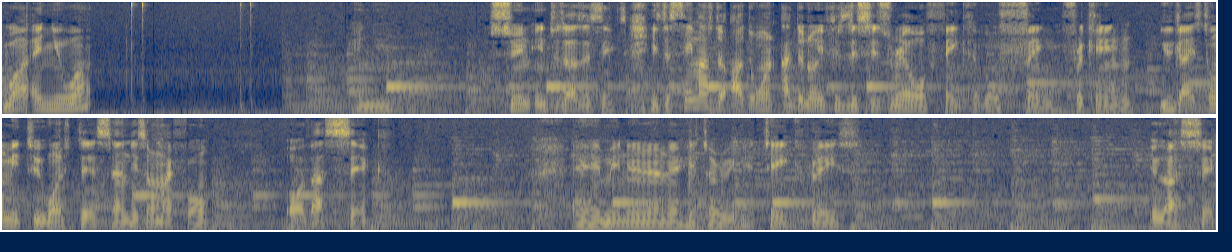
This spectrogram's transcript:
What? And you what? And you soon in 2006. It's the same as the other one. I don't know if this is real or fake thing. Freaking. You guys told me to watch this and it's not my fault. Oh, that's sick. A minute and a history take place. Yeah, that's sick.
